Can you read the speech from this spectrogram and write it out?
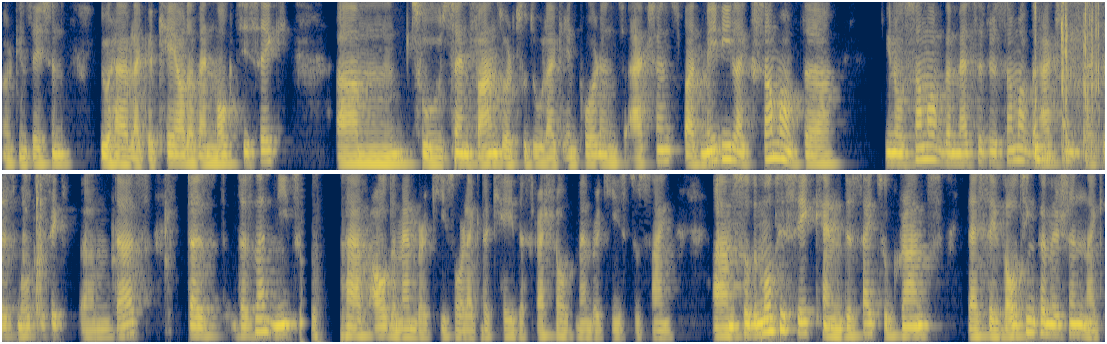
organization you have like a K out of N multi-sig um, to send funds or to do like important actions, but maybe like some of the you know some of the messages some of the actions that this multisig um, does does does not need to have all the member keys or like the k the threshold member keys to sign. Um, so the multisig can decide to grant let's say voting permission like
